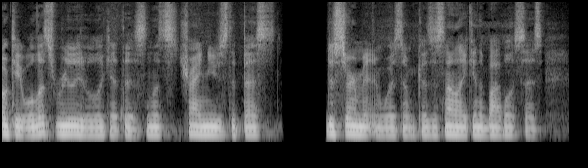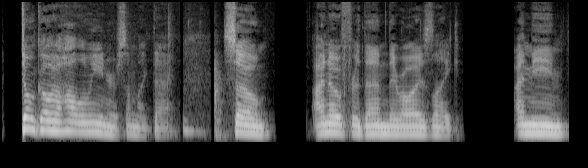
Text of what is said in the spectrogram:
okay, well, let's really look at this and let's try and use the best discernment and wisdom because it's not like in the Bible it says, don't go to Halloween or something like that. So I know for them, they were always like, I mean,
